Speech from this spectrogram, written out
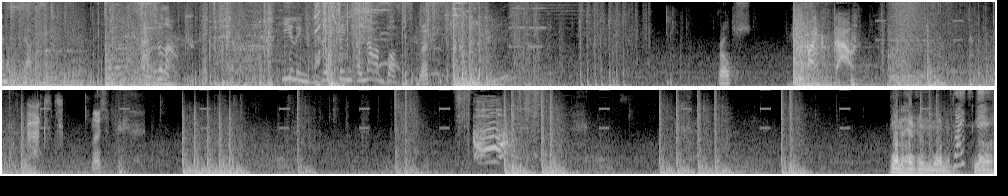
Return to dust. Satchel out. Healing. Placing alarm bot. Nice. Ropes. Spikes down. Next. Nice. One heaven, one Right lower.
